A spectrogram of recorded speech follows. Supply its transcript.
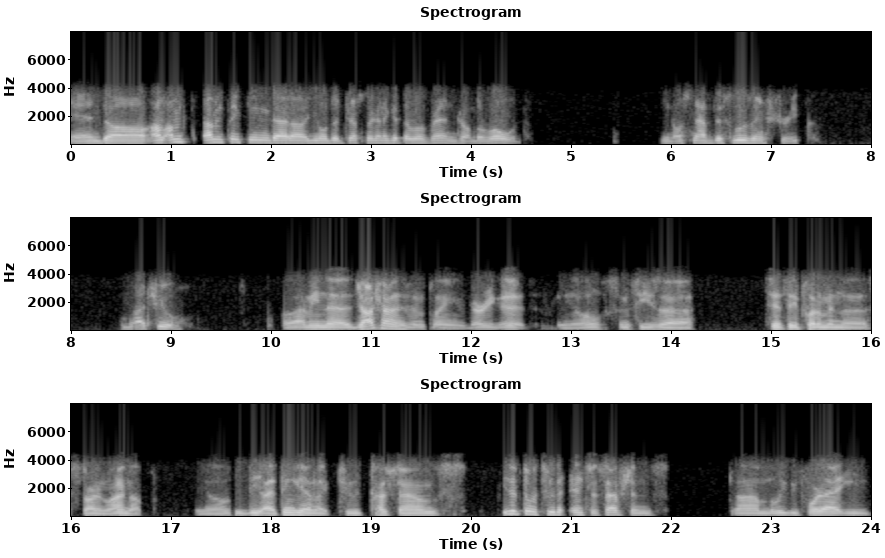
And uh, I'm I'm I'm thinking that uh, you know the Jets are gonna get the revenge on the road. You know, snap this losing streak. About you? Well, I mean, uh, Josh Allen has been playing very good. You know, since he's uh since they put him in the starting lineup. You know, I think he had like two touchdowns. He did throw two interceptions. Um, the week before that, he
